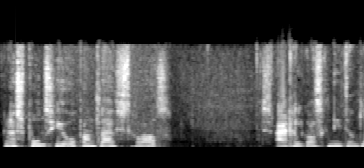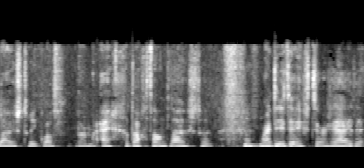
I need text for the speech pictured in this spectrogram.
respons hierop aan het luisteren was. Dus eigenlijk was ik niet aan het luisteren, ik was naar mijn eigen gedachten aan het luisteren. Maar dit even terzijde.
